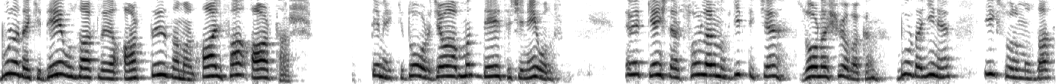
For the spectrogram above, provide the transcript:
buradaki D uzaklığı arttığı zaman alfa artar. Demek ki doğru cevabımız D seçeneği olur. Evet gençler sorularımız gittikçe zorlaşıyor bakın. Burada yine ilk sorumuzda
